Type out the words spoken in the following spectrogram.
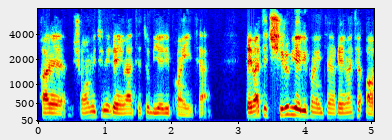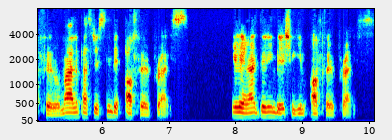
آره شما می‌تونی قیمت رو بیاری پایین تر قیمت چی رو بیاری پایین تر قیمت offer رو. ما الان پس رسیدیم به offer price. یه قیمت داریم بهش میگیم offer price.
